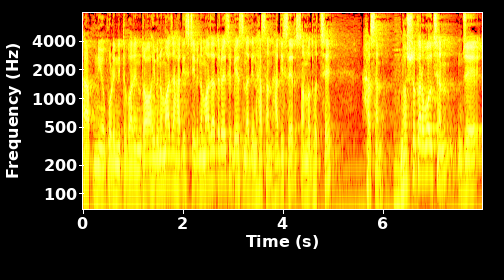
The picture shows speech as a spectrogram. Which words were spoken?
আপনিও পড়ে নিতে পারেন। রহিবিন মাজা হাদিস টিবিন মাজাতে রয়েছে, বেসনাদিন হাসান। হাদিসের সনদ হচ্ছে হাসান। ভাষ্যকার বলছেন যে,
